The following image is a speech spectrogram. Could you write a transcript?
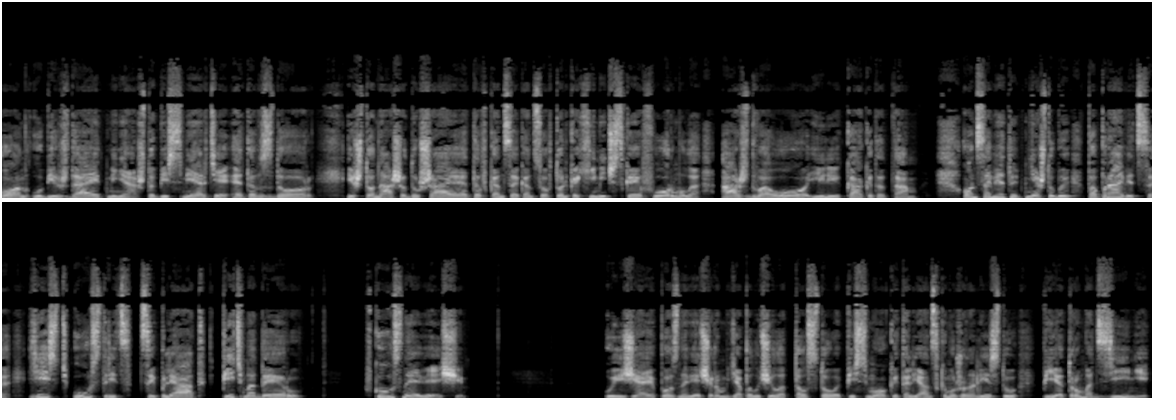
Он убеждает меня, что бессмертие это вздор, и что наша душа это в конце концов только химическая формула H2O или как это там. Он советует мне, чтобы поправиться, есть устриц, цыплят, пить Мадеру. Вкусные вещи. Уезжая поздно вечером, я получил от Толстого письмо к итальянскому журналисту Пьетро Мадзини,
